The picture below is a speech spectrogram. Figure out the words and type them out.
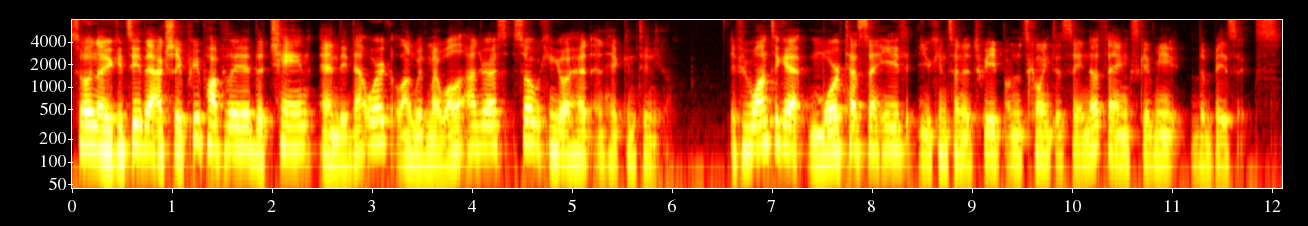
So now you can see that actually pre-populated the chain and the network along with my wallet address, so we can go ahead and hit continue. If you want to get more testnet ETH, you can send a tweet. I'm just going to say no thanks, give me the basics.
